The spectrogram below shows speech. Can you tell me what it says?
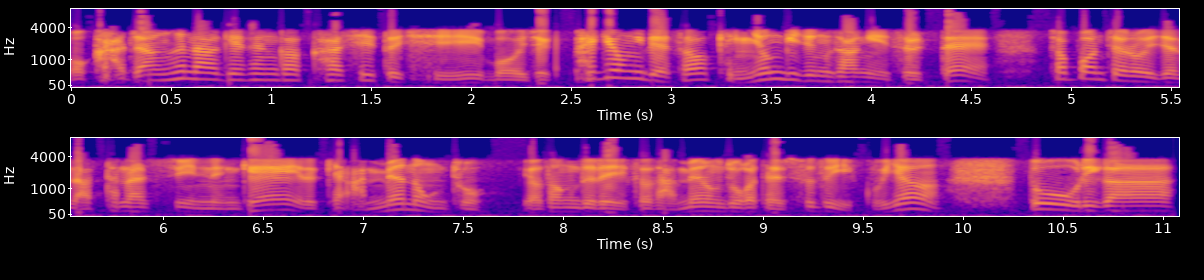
뭐 가장 흔하게 생각하시듯이 뭐 이제 폐경이 돼서 갱년기 증상이 있을 때 첫 번째로 이제 나타날 수 있는 게 이렇게 안면 홍조, 여성들에 있어서 안면 홍조가 될 수도 있고요. 또 우리가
